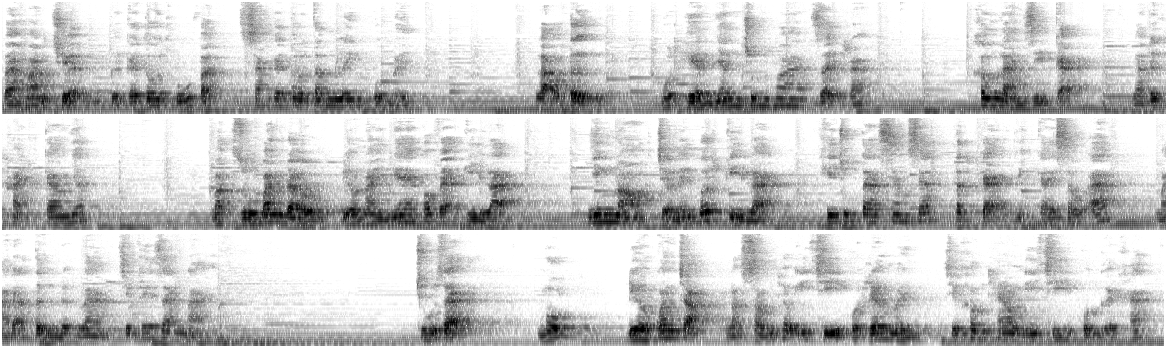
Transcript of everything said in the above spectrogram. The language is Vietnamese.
và hoán chuyển từ cái tôi thú vật sang cái tôi tâm linh của mình. Lão tử, một hiền nhân trung hoa dạy rằng không làm gì cả là đức hạnh cao nhất. Mặc dù ban đầu điều này nghe có vẻ kỳ lạ, nhưng nó trở nên bớt kỳ lạ khi chúng ta xem xét tất cả những cái xấu ác mà đã từng được làm trên thế gian này. Chú giải một, điều quan trọng là sống theo ý chí của riêng mình chứ không theo ý chí của người khác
